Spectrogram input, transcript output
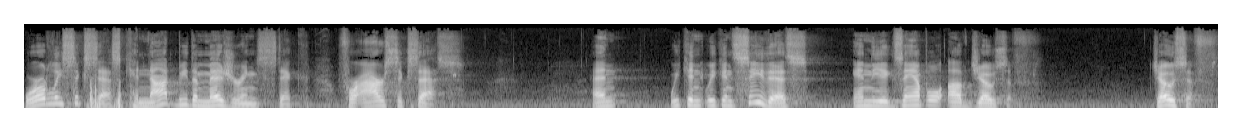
Worldly success cannot be the measuring stick for our success. And we can, we can see this in the example of Joseph. Joseph,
